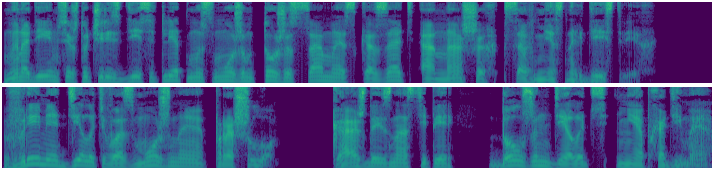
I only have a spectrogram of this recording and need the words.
Мы надеемся, что через 10 лет мы сможем то же самое сказать о наших совместных действиях. Время делать возможное прошло. Каждый из нас теперь должен делать необходимое.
